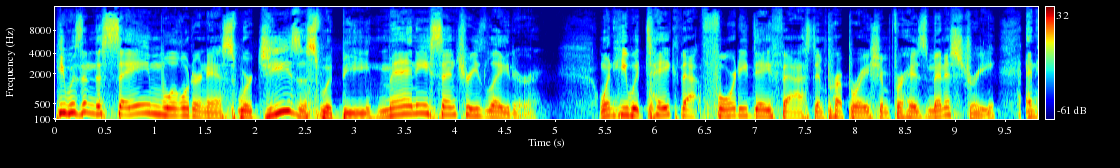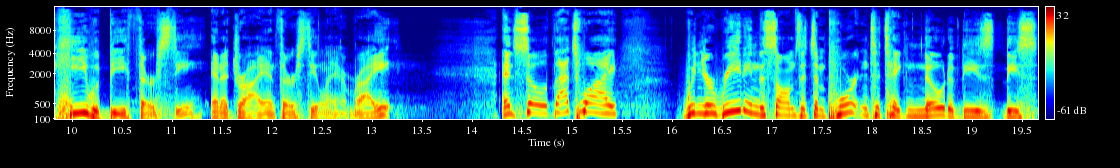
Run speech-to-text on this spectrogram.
he was in the same wilderness where Jesus would be many centuries later when he would take that 40 day fast in preparation for his ministry and he would be thirsty in a dry and thirsty land, right? And so that's why when you're reading the Psalms, it's important to take note of these, these,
